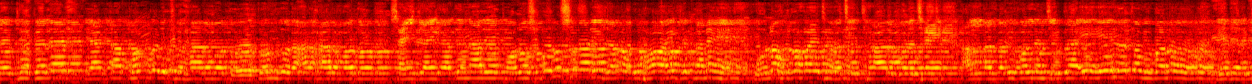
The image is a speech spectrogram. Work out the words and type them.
দেখতে পেলেন একটা তন্দুর চুলার মতো, তন্দুর আখার মতো। সেই জায়গাতে নারী, পুরুষ পুরুষ, নারী যেন উভয় যেখানে উলঙ্গ হয়ে যেন চিৎকার করেছে। আল্লাহ নবী বললেন, জিব্রাইল, তুমি বলো, এদেরকে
